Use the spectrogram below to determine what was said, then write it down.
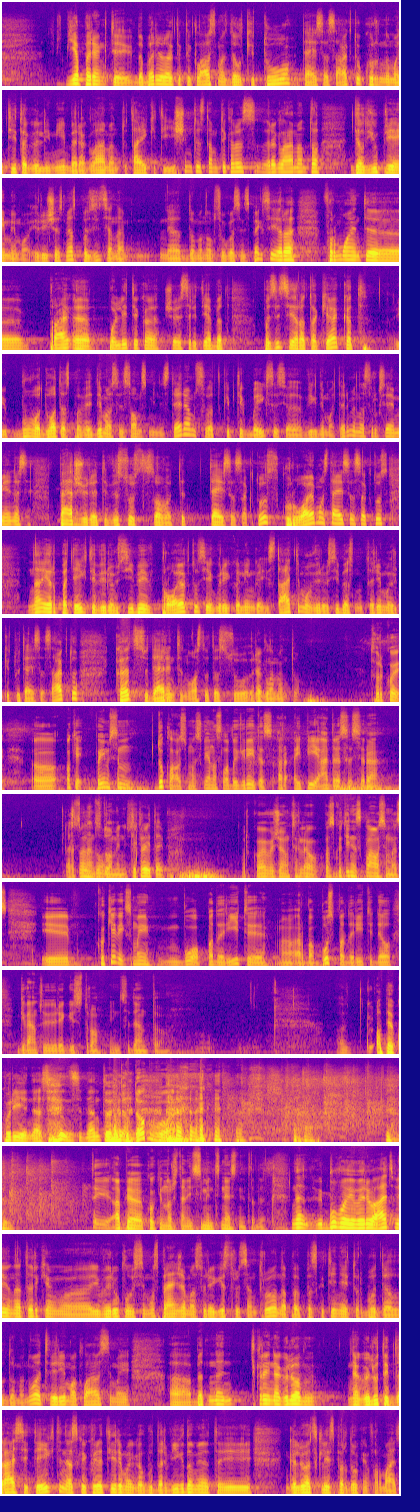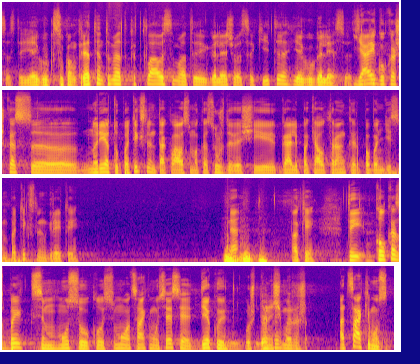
Jie parengti. Dabar yra tik tai klausimas dėl kitų teisės aktų, kur numatyta galimybė reglamentų taikyti išimtis tam tikras reglamento dėl jų prieimimo. Ir iš esmės pozicija, na, ne duomenų apsaugos inspekcija yra formuojanti pra, e, politika šioje srityje, bet pozicija yra tokia, kad buvo duotas pavedimas visoms ministerijoms, vat, kaip tik baigsis jo vykdymo terminas rugsėjo mėnesį, peržiūrėti visus savo teisės aktus, kūruojamus teisės aktus, na ir pateikti vyriausybei projektus, jeigu reikalinga įstatymų, vyriausybės nutarimų ir kitų teisės aktų, kad suderinti nuostatas su reglamentu. Tvarkoj. Uh, ok, paimsim du klausimus. Vienas labai greitas. Ar IP adresas yra Asmens duomenys. Tikrai taip. Ir ko važiuojam toliau? Paskutinis klausimas. Kokie veiksmai buvo padaryti arba bus padaryti dėl gyventojų registro incidento? Apie kurį, nes incidentų. Daug buvo. Tai apie kokį nors ten įsimintinesnį tada. Ne, buvo įvairių atvejų, na, tarkim, įvairių klausimų sprendžiama su registrų centru, na, paskutiniai turbūt dėl duomenų atvėrimo klausimai, bet na, tikrai negaliu, negaliu taip drąsiai teikti, nes kai kurie tyrimai galbūt dar vykdomi, tai galiu atskleisti per daug informacijos. Tai jeigu sukonkretintumėt klausimą, tai galėčiau atsakyti, jeigu galėsiu. Atsakyti. Jeigu kažkas norėtų patikslinti tą klausimą, kas uždavė šį, gali pakelti ranką ir pabandysim patikslinti greitai. Ne? Ok. Tai kol kas baigsim mūsų klausimų atsakymų sesiją. Dėkui už pranešimą ir atsakymus.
